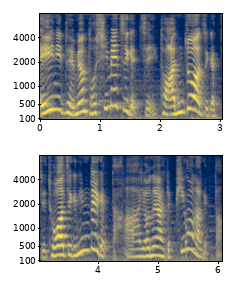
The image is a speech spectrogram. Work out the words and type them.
애인이 되면 더 심해지겠지. 더 안 좋아지겠지. 좋아지긴 힘들겠다. 아 연애할 때 피곤하겠다.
